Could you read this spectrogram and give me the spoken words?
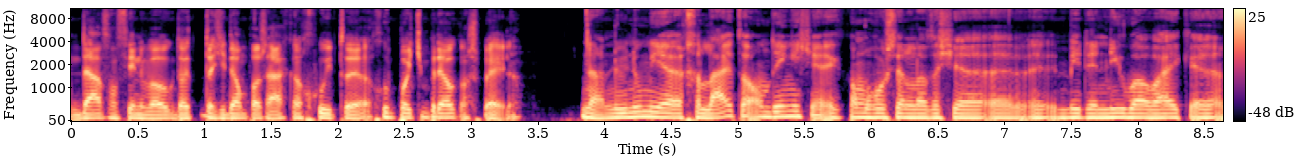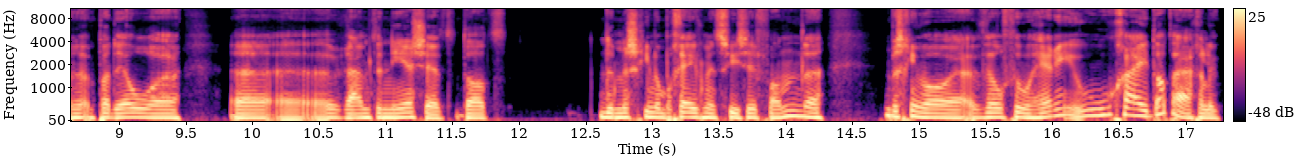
daarvan vinden we ook dat, dat je dan pas eigenlijk een goed, uh, goed potje padel kan spelen. Nou, nu noem je geluid al een dingetje. Ik kan me voorstellen dat als je uh, midden in Nieuwbouwwijk een padelruimte neerzet, dat er misschien op een gegeven moment zoiets is van misschien wel, wel veel herrie. Hoe ga je dat eigenlijk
